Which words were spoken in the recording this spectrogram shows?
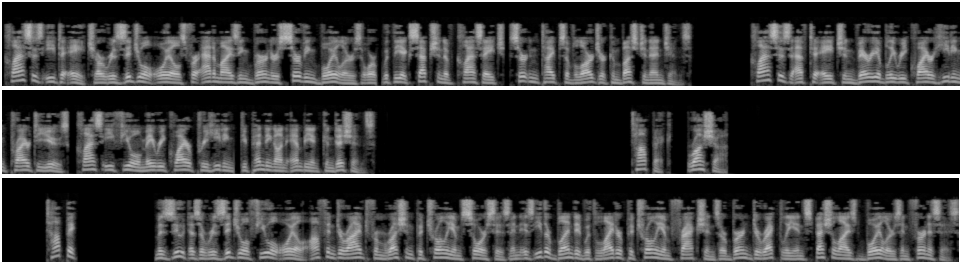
Classes E to H are residual oils for atomizing burners serving boilers or, with the exception of Class H, certain types of larger combustion engines. Classes F to H invariably require heating prior to use, Class E fuel may require preheating, depending on ambient conditions. Russia Mazout is a residual fuel oil often derived from Russian petroleum sources and is either blended with lighter petroleum fractions or burned directly in specialized boilers and furnaces.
